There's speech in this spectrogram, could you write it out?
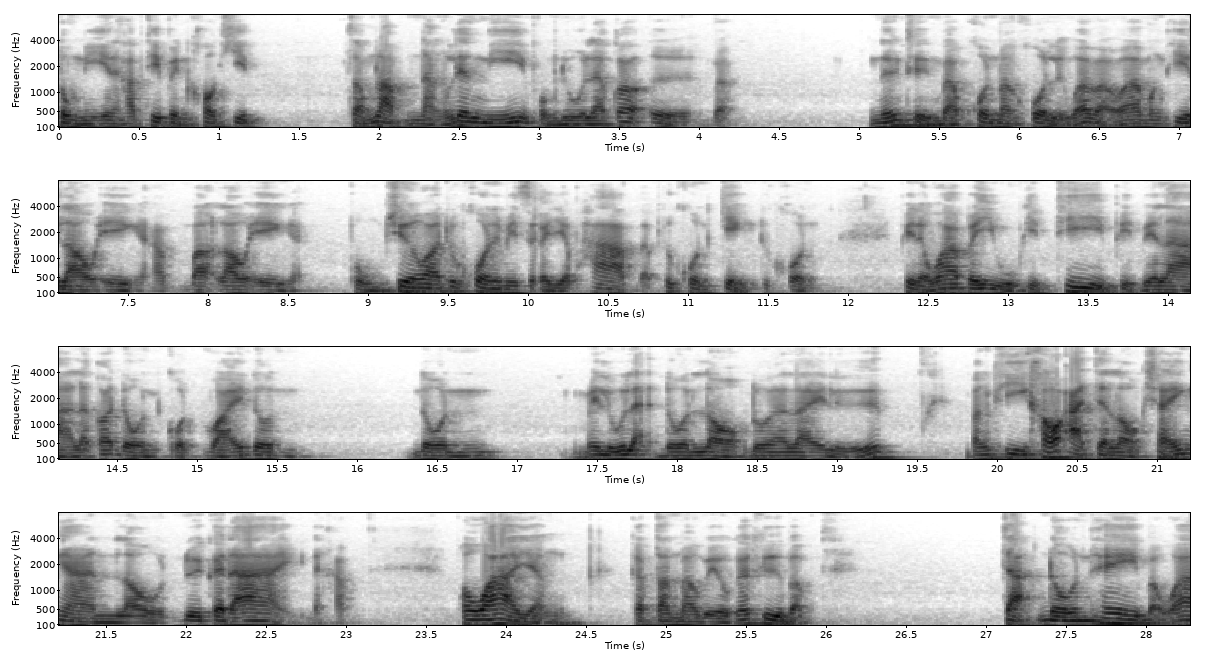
ตรงนี้นะครับที่เป็นข้อคิดสำหรับหนังเรื่องนี้ผมดูแล้วก็เออแบบ นึกถึงแบบคนบางคนหรือว่าแบบว่าบางทีเราเองครับเราเองอะผมเชื่อว่าทุกคนมีศักยภาพแบบทุกคนเก่งทุกคนเพียงแต่ว่าไปอยู่ผิดที่ผิดเวลาแล้วก็โดนกดไว้โดนโดนไม่รู้แหละโดนหลอกโดนอะไรหรือบางทีเขาอาจจะหลอกใช้งานเราด้วยก็ได้นะครับ เพราะว่าอย่างกัปตันมาเวลก็คือแบบ จะโดนให้แบบว่า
